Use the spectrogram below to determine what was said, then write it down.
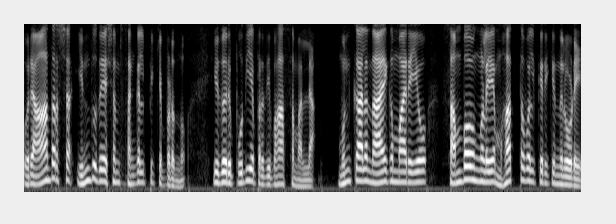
ഒരു ആദർശ ഹിന്ദുദേശം സങ്കല്പിക്കപ്പെടുന്നു ഇതൊരു പുതിയ പ്രതിഭാസമല്ല. മുൻകാല നായകന്മാരെയോ സംഭവങ്ങളെയോ മഹത്വവൽക്കരിക്കുന്നതിലൂടെ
